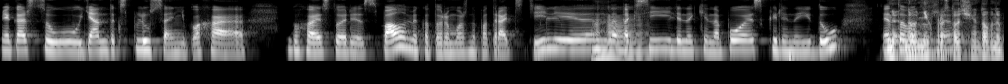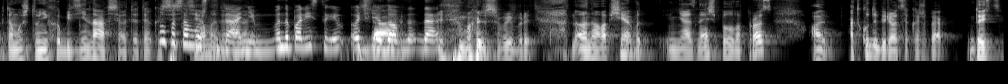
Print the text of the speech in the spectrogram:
Мне кажется, у Яндекс Плюса неплохая неплохая история с баллами, которые можно потратить или uh-huh. на такси, или на кинопоиск, или на еду. Это но, вот но у них уже... просто очень удобно, потому что у них объединена вся вот эта экосистема. Ну, потому что, да, да они монополисты, очень да, удобно, да. можешь выбрать. Но, но вообще, вот у меня, знаешь, был вопрос, а откуда берется кэшбэк? То есть,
